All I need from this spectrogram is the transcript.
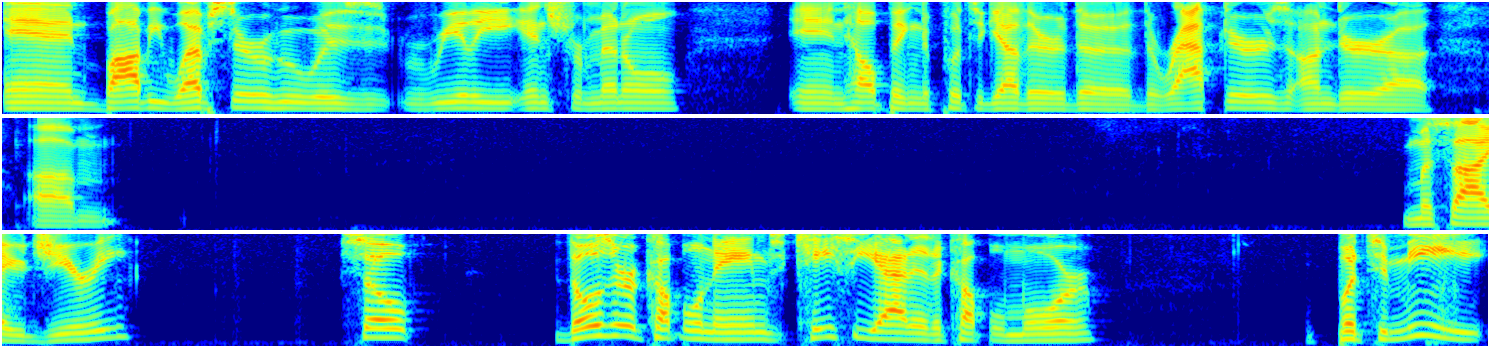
and Bobby Webster, who was really instrumental in helping to put together the the Raptors under uh, um, Masai Ujiri. So those are a couple names. K.C. added a couple more. But to me,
